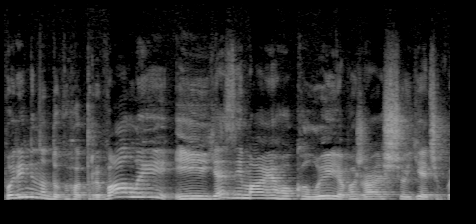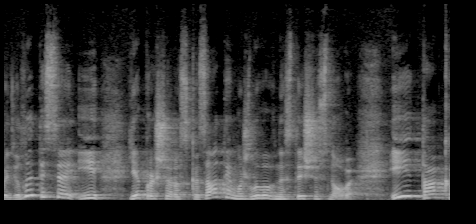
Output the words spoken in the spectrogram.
порівняно довготривалий, і я знімаю його, коли я вважаю, що є чим поділитися, і є про що розказати, можливо, внести щось нове. І так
